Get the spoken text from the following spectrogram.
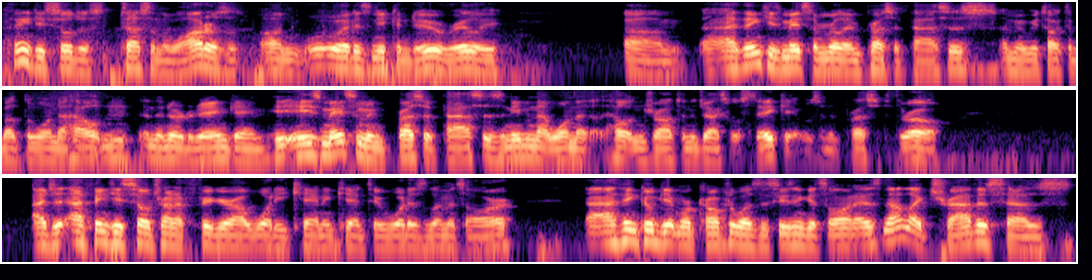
I think he's still just testing the waters on what his knee can do, really. Um, I think he's made some really impressive passes. I mean, we talked about the one to Helton in the Notre Dame game. He, he's made some impressive passes, and even that one that Helton dropped in the Jacksonville State game was an impressive throw. I, just, I think he's still trying to figure out what he can and can't do, what his limits are. I think he'll get more comfortable as the season gets on. It's not like Travis has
